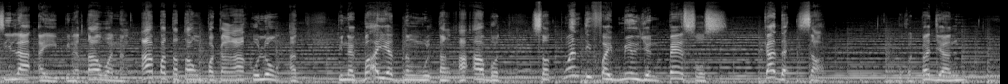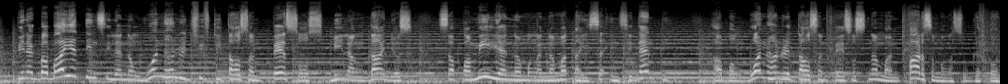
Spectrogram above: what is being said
Sila ay pinatawan ng apat na taong pagkakakulong at pinagbayad ng multang aabot sa 25 million pesos kada isa. Bukod pa dyan, pinagbabayad din sila ng 150,000 pesos bilang danyos sa pamilya ng mga namatay sa insidente habang 100,000 pesos naman para sa mga sugaton,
